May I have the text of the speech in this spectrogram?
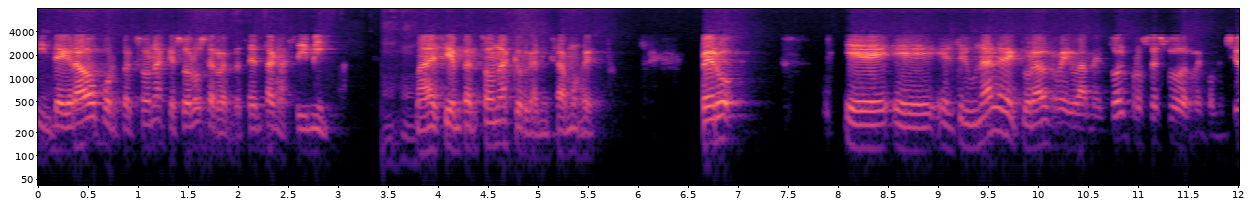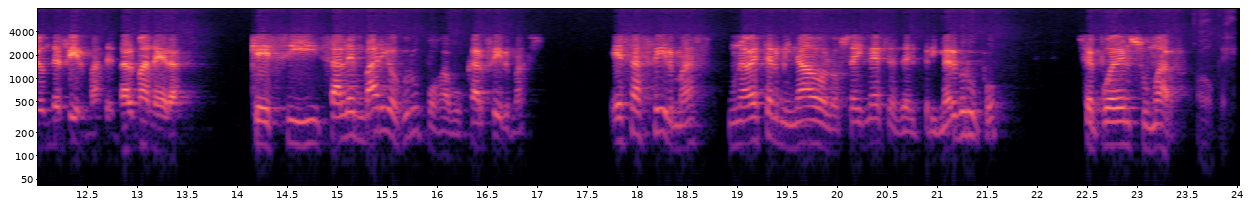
integrado por personas que solo se representan a sí mismas. Más de 100 personas que organizamos esto. Pero eh, eh, el Tribunal Electoral reglamentó el proceso de recolección de firmas de tal manera que si salen varios grupos a buscar firmas, esas firmas, una vez terminados los seis meses del primer grupo, se pueden sumar. Okay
